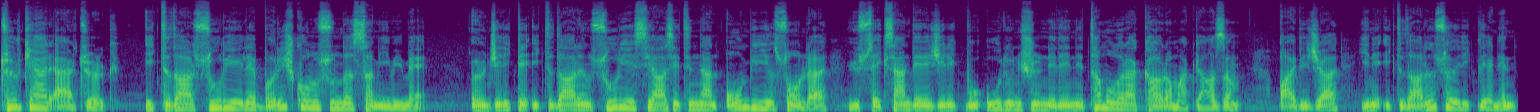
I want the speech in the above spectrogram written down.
Türker Ertürk İktidar Suriye ile barış konusunda samimi mi? Öncelikle iktidarın Suriye siyasetinden 11 yıl sonra 180 derecelik bu U dönüşünün nedenini tam olarak kavramak lazım. Ayrıca yine iktidarın söylediklerinin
